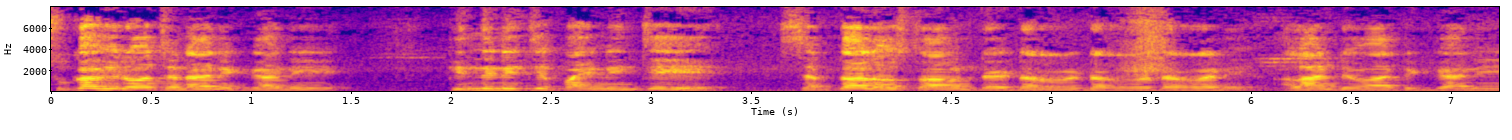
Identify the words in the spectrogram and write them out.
సుఖ విరోచనానికి కానీ కింది నుంచి పైనుంచి శబ్దాలు వస్తూ ఉంటాయి డర్ర డర్ర డర్ర అని. అలాంటి వాటికి కానీ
